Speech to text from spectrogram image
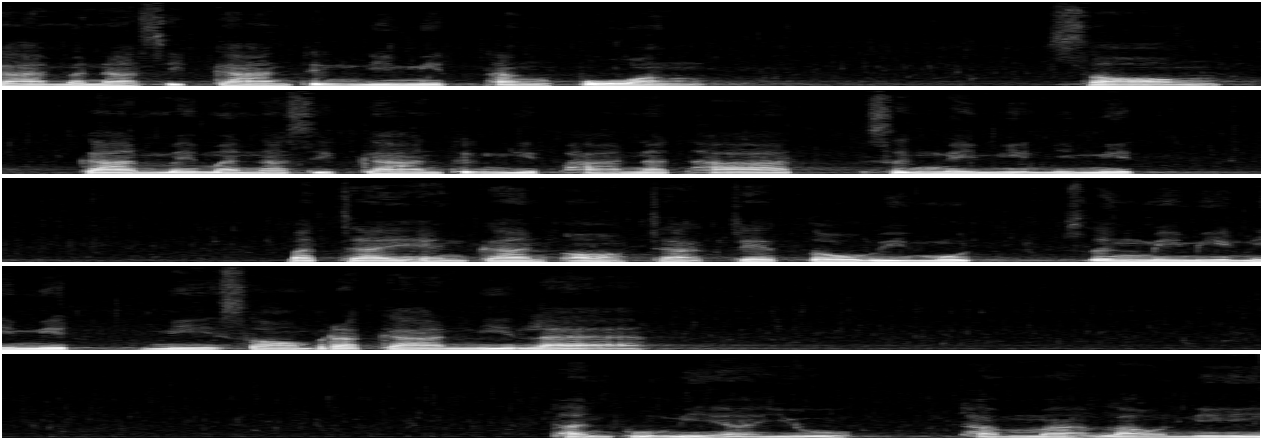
การมนสิการถึงนิมิตทั้งปวง 2. การไม่มนสิการถึงนิพพานธาตุซึ่งไม่มีนิมิต ปัจจัยแห่งการออกจากเจโตวิมุตติซึ่งไม่มีนิมิตมีสองประการนี้แหละ ท่านผู้มีอายุ ธรรมะเหล่านี้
